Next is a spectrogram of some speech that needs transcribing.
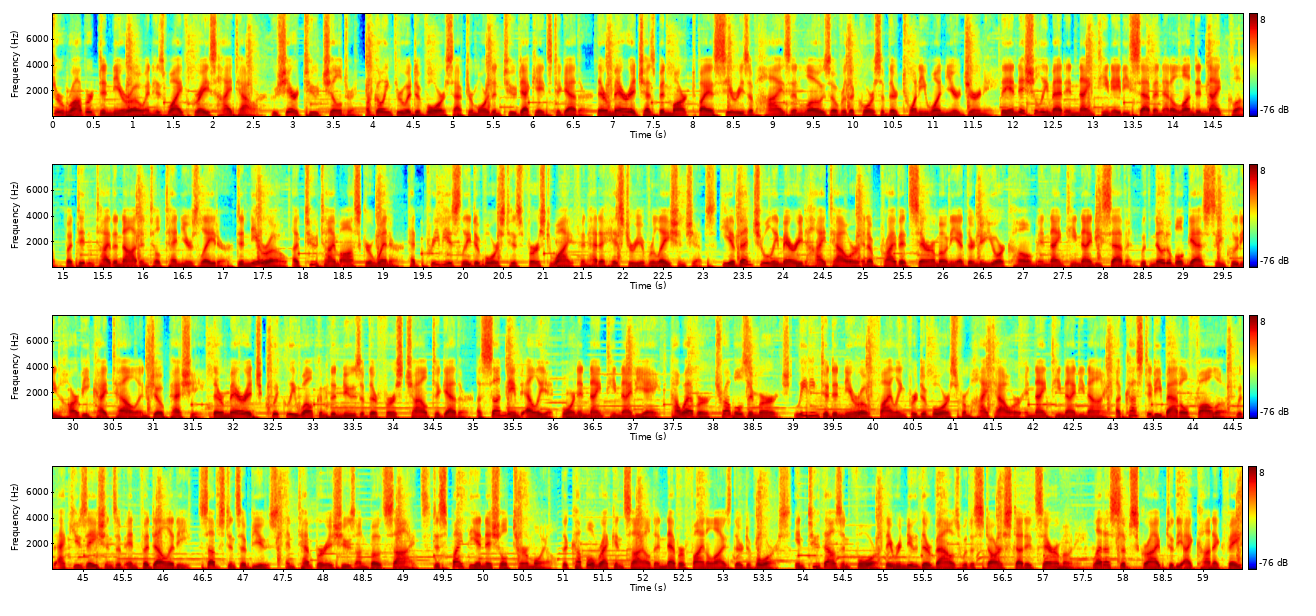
Actor Robert De Niro and his wife Grace Hightower, who share two children, are going through a divorce after more than two decades together. Their marriage has been marked by a series of highs and lows over the course of their 21-year journey. They initially met in 1987 at a London nightclub but didn't tie the knot until 10 years later. De Niro, a two-time Oscar winner, had previously divorced his first wife and had a history of relationships. He eventually married Hightower in a private ceremony at their New York home in 1997, with notable guests including Harvey Keitel and Joe Pesci. Their marriage quickly welcomed the news of their first child together, a son named Elliot, born in 1998. However, troubles emerged, leading to De Niro filing for divorce from Hightower in 1999. A custody battle followed, with accusations of infidelity, substance abuse, and temper issues on both sides. Despite the initial turmoil, the couple reconciled and never finalized their divorce. In 2004, they renewed their vows with a star-studded ceremony. Let us subscribe to the iconic face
